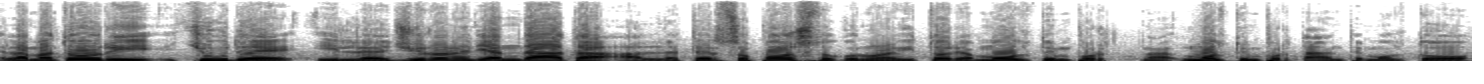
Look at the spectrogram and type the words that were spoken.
L'Amatori chiude il girone di andata al terzo posto con una vittoria molto, import molto importante, molto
